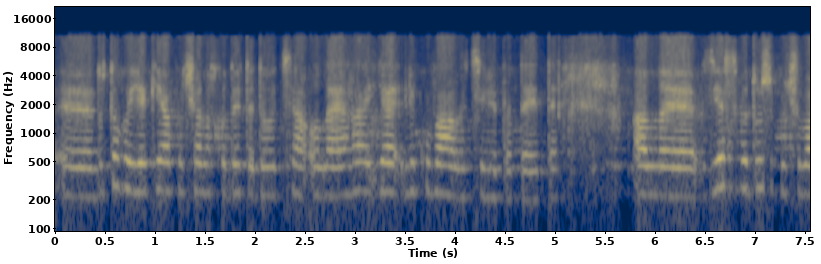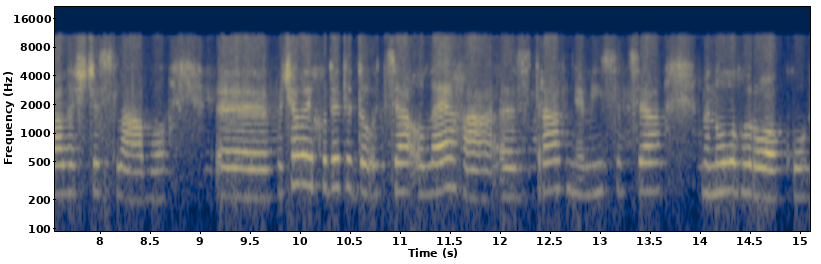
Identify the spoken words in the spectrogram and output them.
Е, До того, як я почала ходити до отця Олега, я лікувала ці гепатити. Але я себе дуже почувала ще слабо. Е, Почала я ходити до отця Олега е, з травня місяця минулого року.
